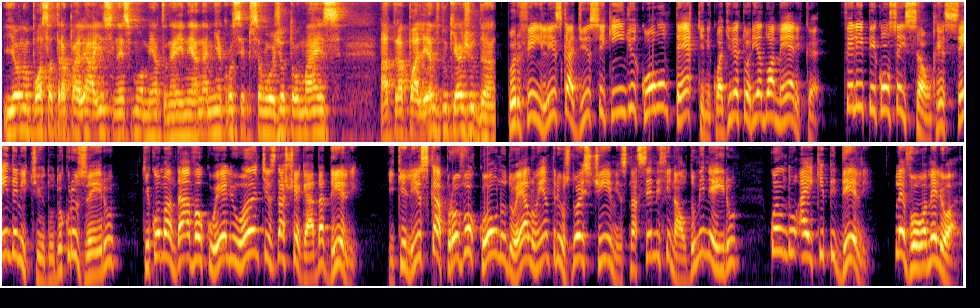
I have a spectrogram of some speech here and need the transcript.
e eu não posso atrapalhar isso nesse momento, né? E na minha concepção hoje eu estou mais atrapalhando do que ajudando. Por fim, Lisca disse que indicou um técnico à diretoria do América, Felipe Conceição, recém-demitido do Cruzeiro, que comandava o Coelho antes da chegada dele, e que Lisca provocou no duelo entre os dois times na semifinal do Mineiro, quando a equipe dele levou a melhor.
